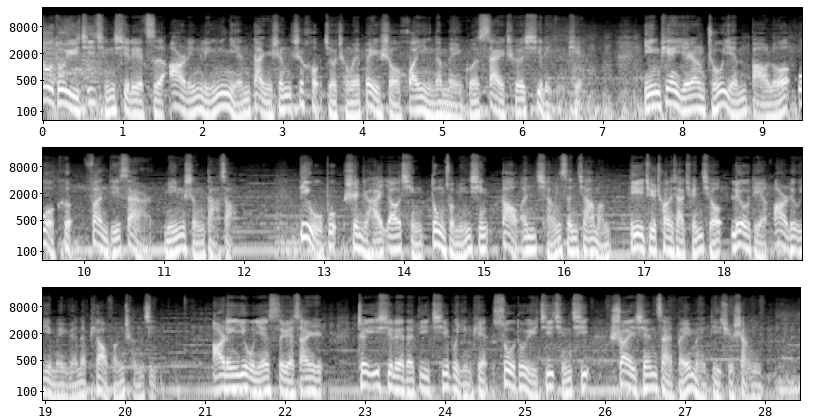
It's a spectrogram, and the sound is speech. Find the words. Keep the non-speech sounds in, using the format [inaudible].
速度与激情系列自2001年诞生之后，就成为备受欢迎的美国赛车系列影片。影片也让主演保罗·沃克、范迪塞尔名声大噪。第五部甚至还邀请动作明星道恩·强森加盟，一举创下全球6.26亿美元的票房成绩。2015年4月3日，这一系列的第七部影片《速度与激情七》率先在北美地区上映。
